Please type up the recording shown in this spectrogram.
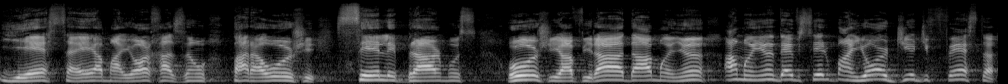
E essa é a maior razão para hoje celebrarmos hoje a virada, amanhã, amanhã deve ser o maior dia de festa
